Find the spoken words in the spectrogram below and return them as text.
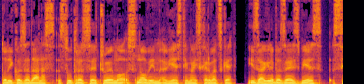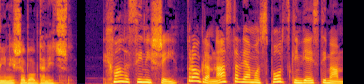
Toliko za danas. Sutra se čujemo s novim vijestima iz Hrvatske. Iz Zagreba za SBS, Siniša Bogdanić. Hvala Siniši. Program nastavljamo sportskim vijestima.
